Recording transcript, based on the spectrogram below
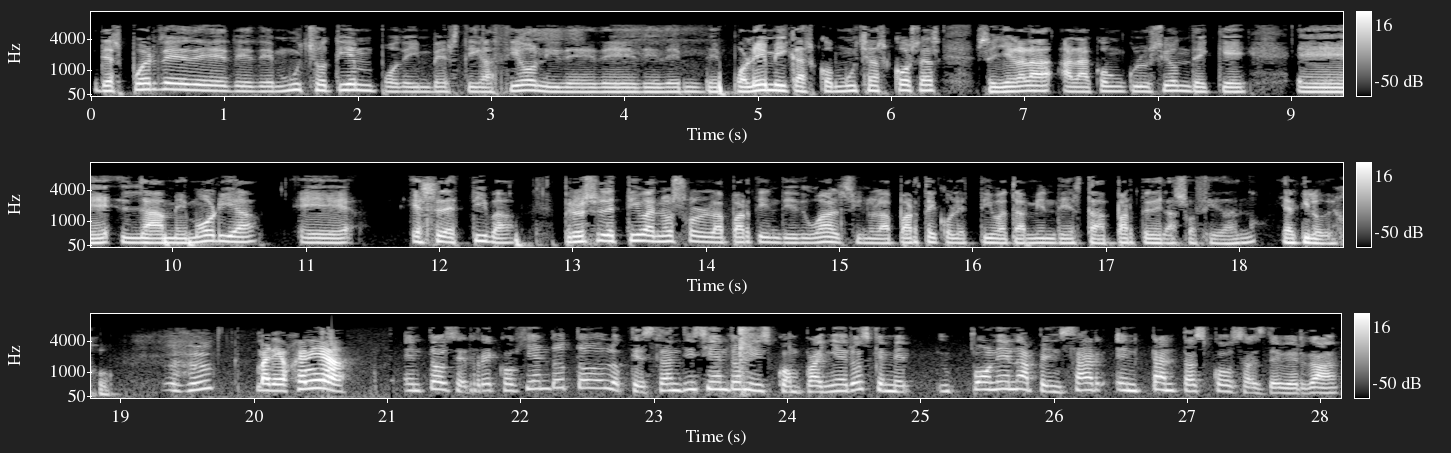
después de, mucho tiempo de investigación y de, polémicas con muchas cosas, se llega a la, conclusión de que eh, la memoria es selectiva, pero es selectiva no solo la parte individual, sino la parte colectiva también de esta parte de la sociedad, ¿no? Y aquí lo dejo. María Eugenia. Entonces, recogiendo todo lo que están diciendo mis compañeros que me ponen a pensar en tantas cosas, de verdad.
